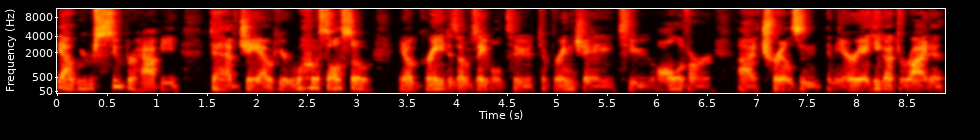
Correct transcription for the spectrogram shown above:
yeah, we were super happy to have Jay out here. What was also, you know, great is I was able to to bring Jay to all of our uh, trails in, in the area. He got to ride at,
